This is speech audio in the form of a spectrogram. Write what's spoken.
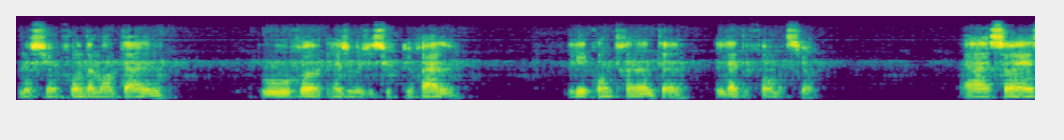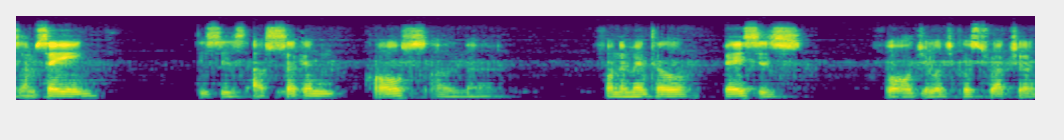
notions fondamentales pour la géologie structurale, les contraintes et la déformation. Uh, so as I'm saying, this is our second course on uh, fundamental basis for geological structure.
